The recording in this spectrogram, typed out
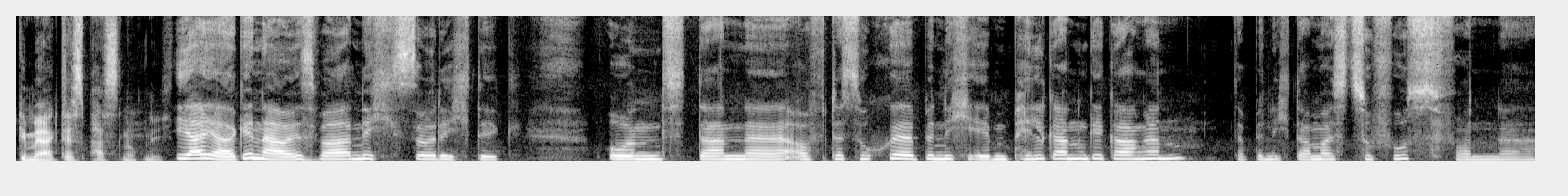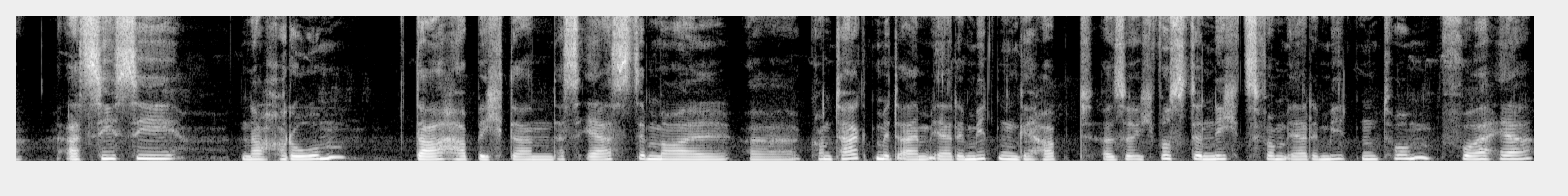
gemerkt, es passt noch nicht. Ja, ja, genau, es war nicht so richtig. Und dann äh, auf der Suche bin ich eben pilgern gegangen. Da bin ich damals zu Fuß von äh, Assisi nach Rom. Da habe ich dann das erste Mal äh, Kontakt mit einem Eremiten gehabt. Also ich wusste nichts vom Eremitentum vorher.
